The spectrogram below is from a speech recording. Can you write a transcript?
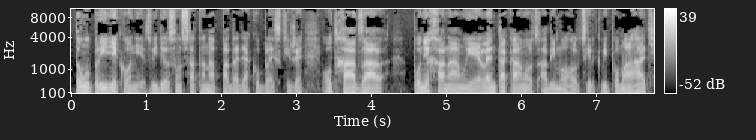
tomu príde koniec. Videl som satana padať ako blesk, že odchádza ponechaná mu je len taká moc, aby mohol cirkvi pomáhať.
